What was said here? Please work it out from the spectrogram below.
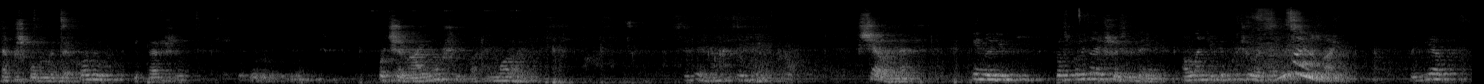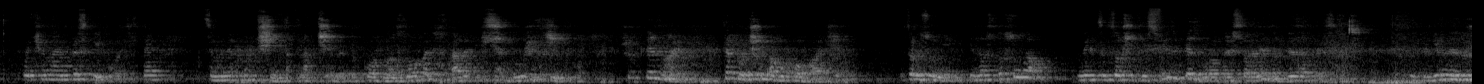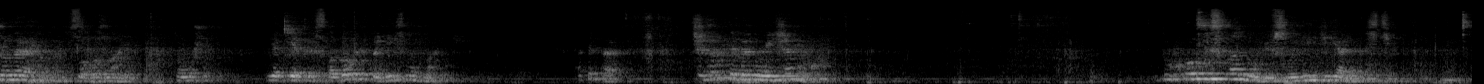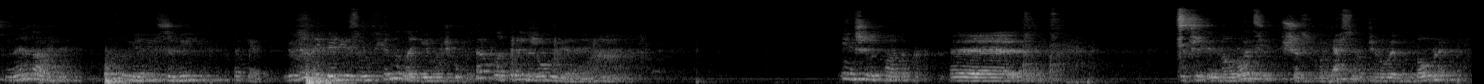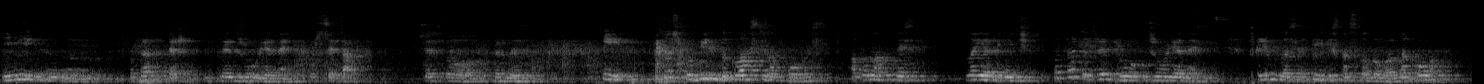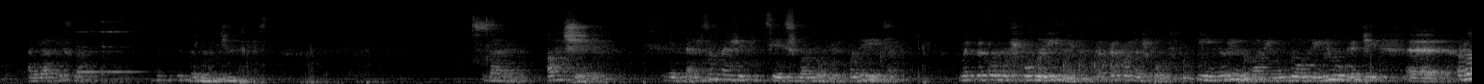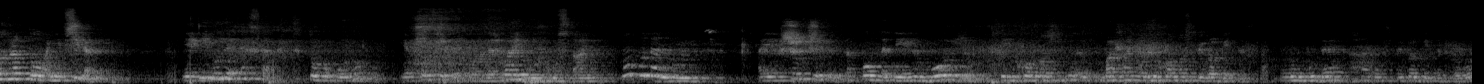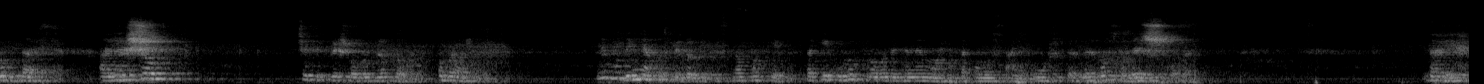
Так в школу ми приходимо і перший м, починаємо шукати мораль. Ще одне. Іноді розповідає щось людині, а вона тільки почула, не знаю, знаю. Тоді я починаю прискіпуватися. Це мене учні так навчили до кожного слова ставитися дуже чітко. Щоб ти знаєш, це почув або побачив, зрозумів і застосував. У них це зошити з фізики з сторони завжди записано. Тоді вони дуже обережно слово знаю. Тому що як є три складових, то дійсно знаєш. А тепер, чи завжди ми помічаємо духовні складові в своїй діяльності? Не завжди. Уявіть собі таке. Людина йде лісом, схилила гілочку, потрапила три джоулі. Інший випадок. Е, на уроці щось пояснював, чи робив добре, і потрапив теж енергії. Це так, чисто приблизно. І хтось побіг докласти на когось, або на десь на ядерничі, потратив три джоу- джоулі енергії. Скажіть, будь ласка, кількісна складова однакова, а якісна? Виключена. Далі. А вчитель? Він теж залежить від цієї складової. Подивіться, ми приходимо в школу різні, ми приходимо в школу спокійно, рівноважені, добрі, люблячі, е, роздратовані, всілякі. Який буде ефект того уроку, якщо вчитель проведе в байдужому стані? Ну, буде нуль. А якщо вчитель наповнений любов'ю і бажанням духовного співробітництва, ну буде гарне співробітництво, урок вдасться. А якщо вчитель прийшов роздратований, ображений, не буде ніякого співробітництва, навпаки. Такий урок проводити не можна в такому стані, тому що це не просто десь школи. Далі.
